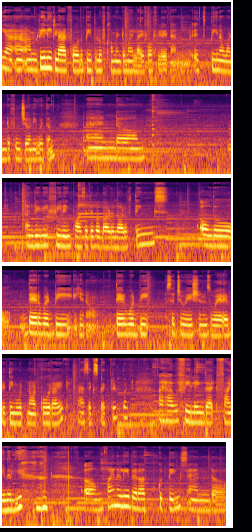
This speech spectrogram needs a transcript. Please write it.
yeah I, am really glad for the people who've come into my life of late and it's been a wonderful journey with them. And um, i'm really feeling positive about a lot of things. Although there would be you know there would be situations where everything would not go right as expected but i have a feeling that finally um, finally there are good things and uh,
